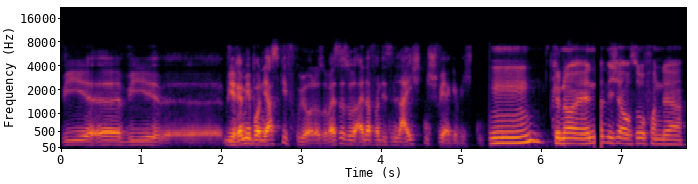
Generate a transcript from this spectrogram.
wie, äh, wie, äh, wie Remy Bonjaski früher oder so, weißt du, so einer von diesen leichten Schwergewichten. Mhm, genau, erinnert mich auch so von der,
